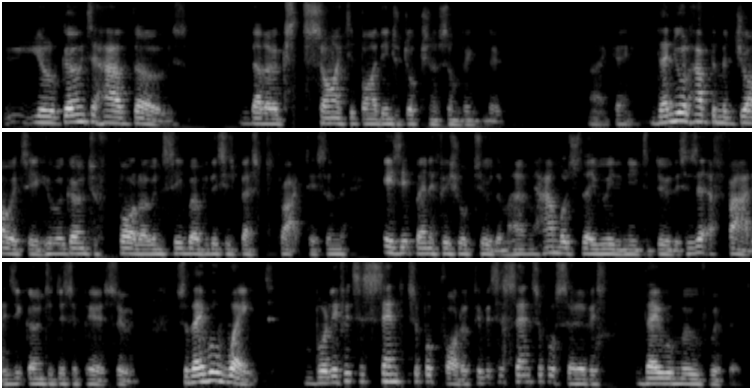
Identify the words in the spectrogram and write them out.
You're going to have those that are excited by the introduction of something new. Okay, then you'll have the majority who are going to follow and see whether this is best practice and is it beneficial to them and how much do they really need to do this. Is it a fad? Is it going to disappear soon? So they will wait. But if it's a sensible product, if it's a sensible service, they will move with it.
